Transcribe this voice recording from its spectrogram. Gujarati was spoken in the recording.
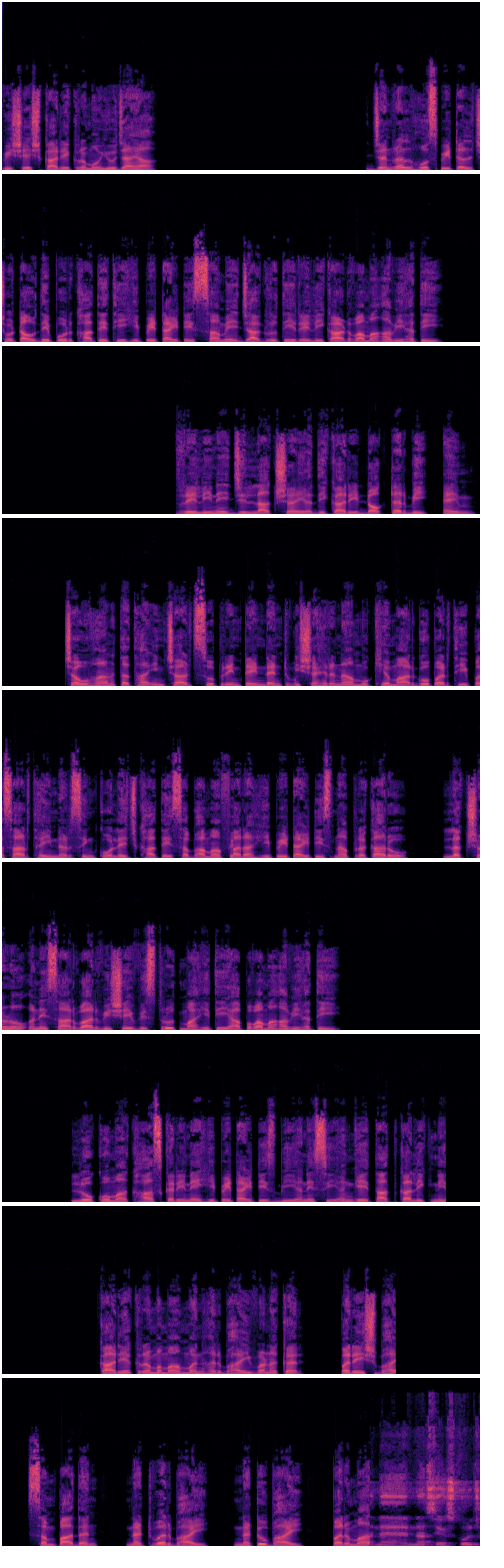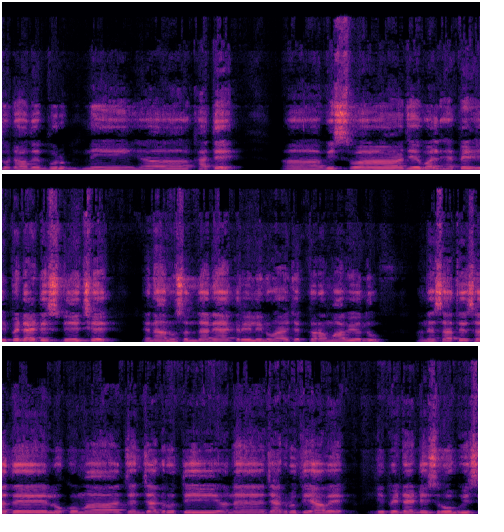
વિશેષ કાર્યક્રમો યોજાયા. જનરલ હોસ્પિટલ છોટાઉદેપુર ખાતેથી હિપેટાઇટિસ સામે જાગૃતિ રેલી કાઢવામાં આવી હતી. રેલીને જિલ્લા ક્ષય અધિકારી ડોક્ટર બી. એમ. ચૌહાણ તથા ઇન્ચાર્જ સુપ્રિન્ટેન્ડન્ટ શહેરના મુખ્ય માર્ગો પરથી પસાર થઈ નર્સિંગ કોલેજ ખાતે સભામાં ફારા હિપેટાઇટિસના પ્રકારો, લક્ષણો અને સારવાર વિશે વિસ્તૃત માહિતી આપવામાં આવી હતી. લોકોમાં ખાસ કરીને હિપેટાઇટિસ બી અને સી અંગે તાત્કાલિક કાર્યક્રમમાં મનહરભાઈ વણકર, પરેશભાઈ સંપાદન, નટવરભાઈ, નટુભાઈ, પરમાર અને નર્સિંગ સ્કૂલ છોટાઉદેપુરની ખાતે વિશ્વ જે વર્લ્ડ હેપે- હેપેટાઇટિસ ડે છે, એના અનુસંધાને આ એક રેલીનું આયોજન કરવામાં આવ્યું હતું. અને સાથે સાથે લોકોમાં જનજાગૃતિ અને જાગૃતિ આવે, હિપેટાઇટિસ રોગ વિશે.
